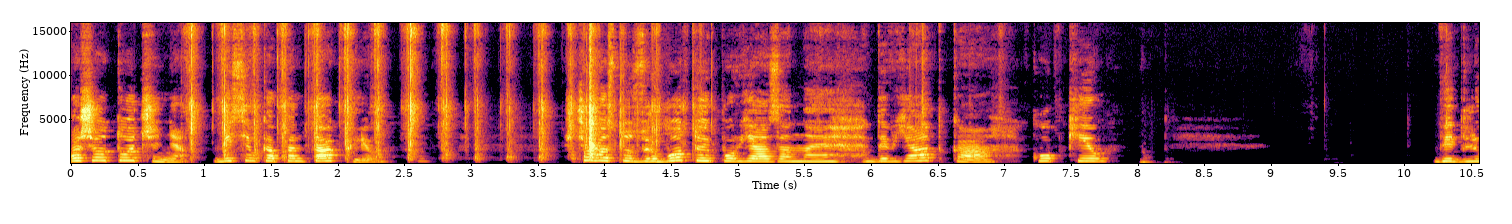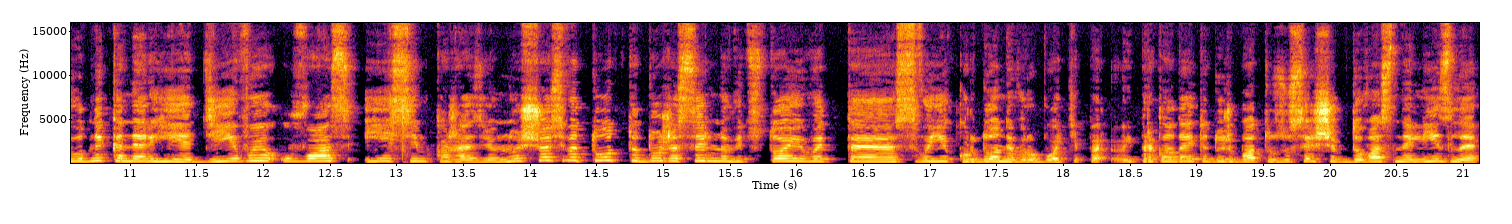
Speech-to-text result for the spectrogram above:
Ваше оточення, вісімка пентаклів. Що у вас тут з роботою пов'язане? Дев'ятка кубків. Відлюдник, енергія діви у вас і сімка жезлів. Ну, щось ви тут дуже сильно відстоюєте свої кордони в роботі і прикладаєте дуже багато зусиль, щоб до вас не лізли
